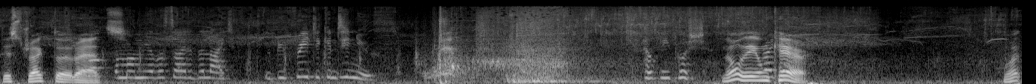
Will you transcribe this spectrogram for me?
distract the rats? them on the other side of the light. We'd be free to continue. Help me push. No, they don't Right care. What?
